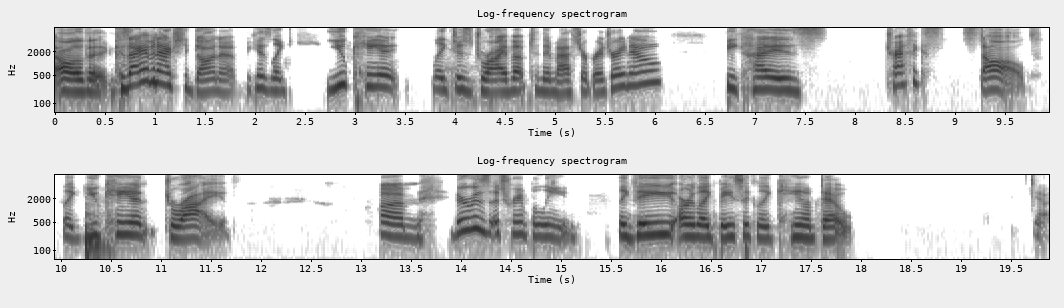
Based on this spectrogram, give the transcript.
all of it. Because I haven't actually gone up because like you can't like just drive up to the Ambassador Bridge right now because traffic's stalled. Like you can't drive. Um, there was a trampoline. Like they are like basically camped out Yeah.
